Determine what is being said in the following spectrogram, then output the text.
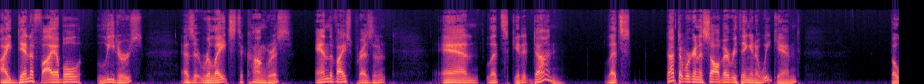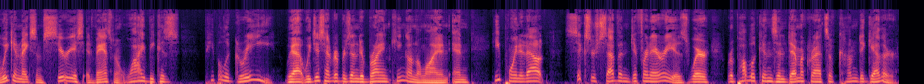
identifiable leaders as it relates to Congress and the vice president, and let's get it done. Let's not that we're going to solve everything in a weekend, but we can make some serious advancement. Why? Because people agree. We we just had Representative Brian King on the line, and he pointed out six or seven different areas where Republicans and Democrats have come together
